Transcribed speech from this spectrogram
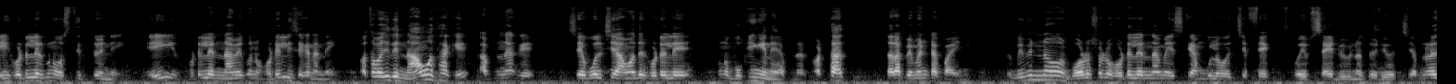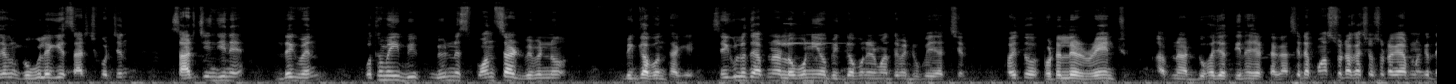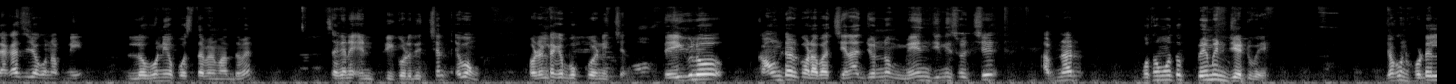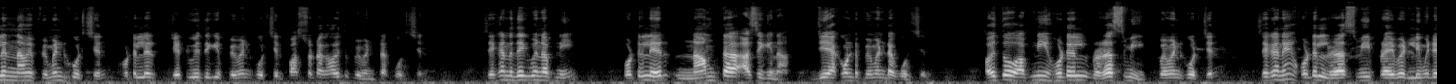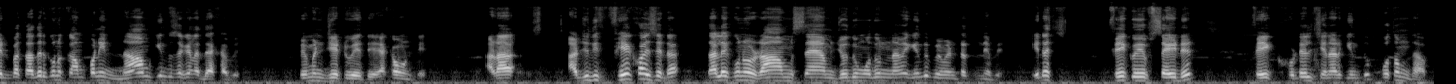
এই হোটেলের কোনো অস্তিত্বই নেই। এই হোটেলের নামে কোনো হোটেলই সেখানে নেই। অথবা যদি নামও থাকে, আপনাকে সে বলছে আমাদের হোটেলে কোনো বুকিংয়ে নেই আপনার। অর্থাৎ তারা পেমেন্টটা পায়নি। তো বিভিন্ন বড় সড়ো হোটেলের নামে স্ক্যামগুলো হচ্ছে ফেক ওয়েবসাইট বিভিন্ন তৈরি হচ্ছে। আপনারা যখন গুগলে গিয়ে সার্চ করছেন সার্চ ইঞ্জিনে দেখবেন, প্রথমেই বিভিন্ন স্পন্সার্ড বিভিন্ন বিজ্ঞাপন থাকে। সেইগুলোতে আপনার লোভনীয় বিজ্ঞাপনের মাধ্যমে ঢুকে যাচ্ছেন। হয়তো হোটেলের রেন্ট আপনার দু হাজার তিন হাজার টাকা, সেটা পাঁচশো টাকা, ছশো টাকায় আপনাকে দেখাচ্ছে যখন আপনি লোভনীয় প্রস্তাবের মাধ্যমে সেখানে এন্ট্রি করে দিচ্ছেন এবং হোটেলটাকে বুক করে নিচ্ছেন। তো এইগুলো কাউন্টার করা বা চেনার জন্য মেন জিনিস হচ্ছে আপনার প্রথমত পেমেন্ট জেটওয়ে যখন হোটেলের নামে পেমেন্ট করছেন, হোটেলের জেটওয়ে থেকে পেমেন্ট করছেন, পাঁচশো টাকা হয়তো পেমেন্টটা করছেন। সেখানে দেখবেন আপনি হোটেলের নামটা আছে কিনা, যে অ্যাকাউন্টে পেমেন্টটা করছেন। হয়তো আপনি হোটেল রশ্মি পেমেন্ট করছেন, সেখানে হোটেল রশ্মি প্রাইভেট লিমিটেড বা তাদের কোনো কোম্পানির নাম কিন্তু সেখানে দেখাবে পেমেন্ট জেটওয়েতে অ্যাকাউন্টে আর আর যদি ফেক হয় সেটা, তাহলে কোনো রাম স্যাম যদু মধুর নামে কিন্তু পেমেন্টটা নেবে। এটা ফেক ওয়েবসাইটের ফেক হোটেল চেনার কিন্তু প্রথম ধাপ।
